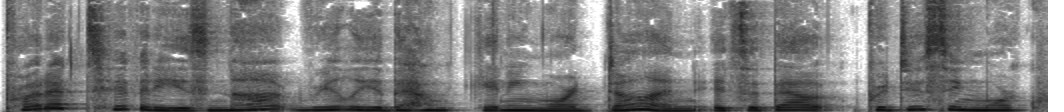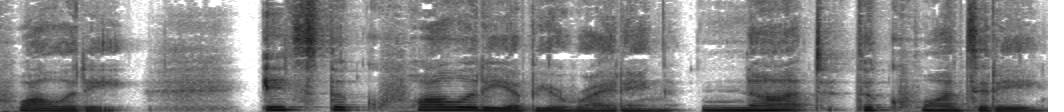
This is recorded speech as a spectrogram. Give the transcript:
productivity is not really about getting more done, it's about producing more quality. It's the quality of your writing, not the quantity.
